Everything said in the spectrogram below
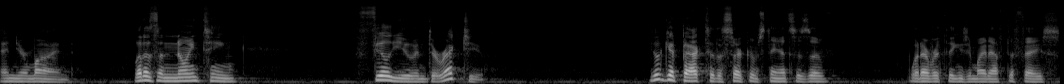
and your mind. Let His anointing fill you and direct you. You'll get back to the circumstances of whatever things you might have to face,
